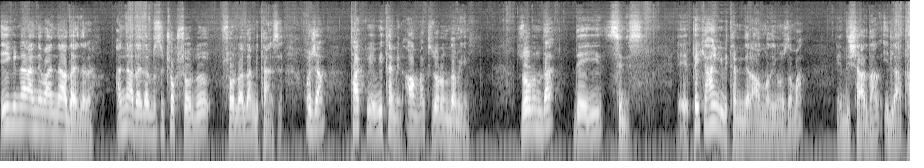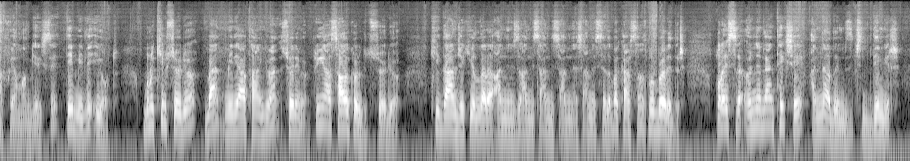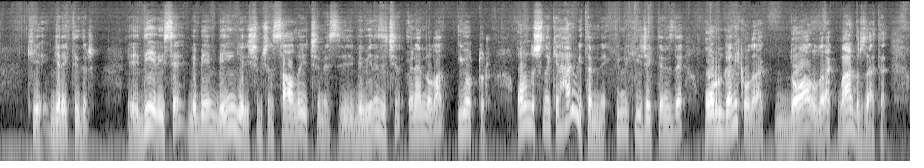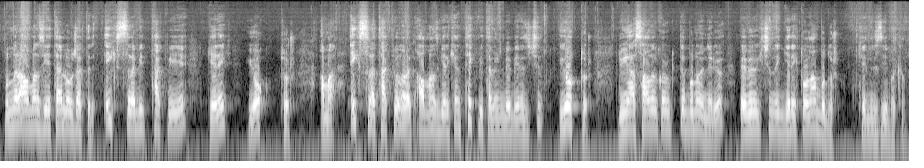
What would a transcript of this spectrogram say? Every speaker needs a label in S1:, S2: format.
S1: İyi günler anne ve anne adayları. Anne adaylarımızın çok sorduğu sorulardan bir tanesi. Hocam takviye vitamin almak zorunda mıyım? Zorunda değilsiniz. E, peki hangi vitaminleri almalıyım o zaman? E, dışarıdan illa takviye almam gerekirse demirli iyot. Bunu kim söylüyor? Ben Milli Atahan Güven söylemiyorum. Dünya Sağlık Örgütü söylüyor. Ki daha önceki yıllara annenizin annesi, annesi, annesi, annesine de bakarsanız bu böyledir. Dolayısıyla önerilen tek şey anne adayımız için demir ki gereklidir. E, diğeri ise bebeğin beyin gelişimi için, sağlığı için ve bebeğiniz için önemli olan iyottur. Onun dışındaki her vitamini günlük yiyeceklerinizde organik olarak, doğal olarak vardır zaten. Bunları almanız yeterli olacaktır. Ekstra bir takviyeye gerek yoktur. Ama ekstra takviye olarak almanız gereken tek vitamin bebeğiniz için iyottur. Dünya Sağlık Örgütü de bunu öneriyor ve bebek için de gerekli olan budur. Kendinize iyi bakın.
